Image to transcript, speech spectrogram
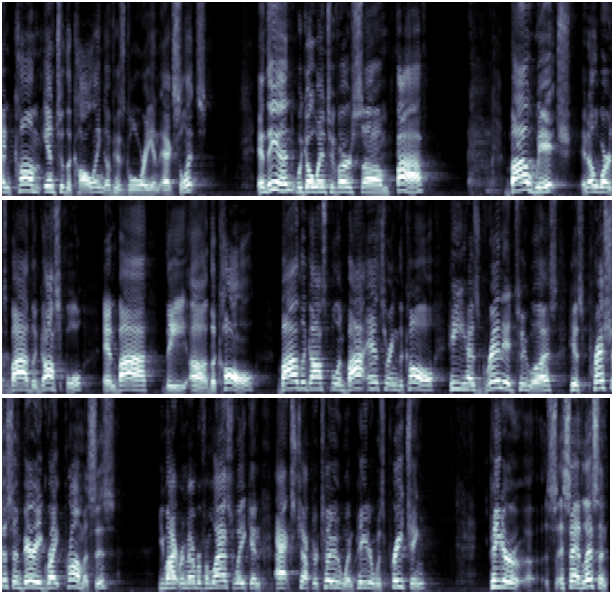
and come into the calling of His glory and excellence. And then we go into verse um, 5 by which, in other words, by the gospel and by the, uh, the call, by the gospel and by answering the call, He has granted to us His precious and very great promises you might remember from last week in Acts chapter 2 when Peter was preaching, Peter uh, said, Listen,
